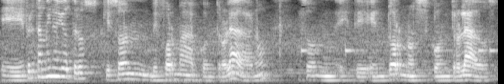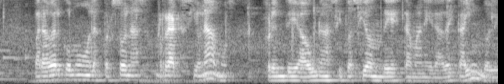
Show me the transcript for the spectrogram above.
Eh, pero también hay otros que son de forma controlada, ¿no? Son este, entornos controlados para ver cómo las personas reaccionamos frente a una situación de esta manera, de esta índole.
